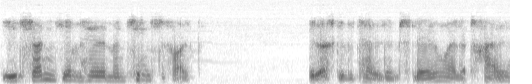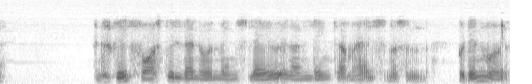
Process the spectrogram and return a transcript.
I et sådan hjem havde man tjenestefolk. Eller skal vi kalde dem slaver eller trælle. Men du skal ikke forestille dig noget med en slave eller en lænke om halsen og sådan på den måde.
